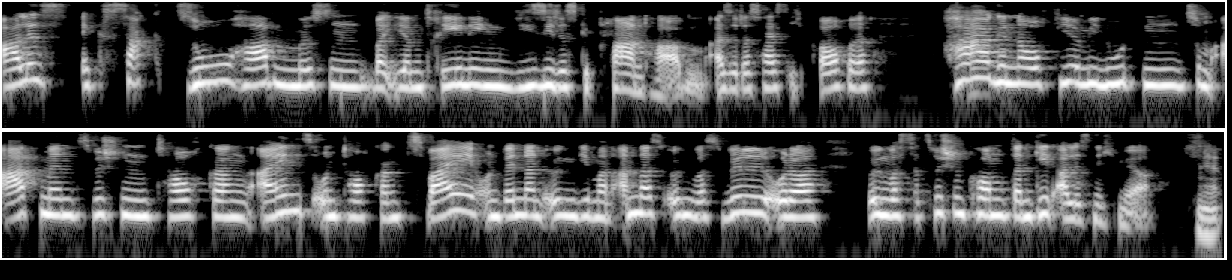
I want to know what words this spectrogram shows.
alles exakt so haben müssen bei ihrem Training, wie sie das geplant haben. Also das heißt, ich brauche haargenau vier Minuten zum Atmen zwischen Tauchgang 1 und Tauchgang 2 und wenn dann irgendjemand anders irgendwas will oder irgendwas dazwischen kommt, dann geht alles nicht mehr. Ja.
